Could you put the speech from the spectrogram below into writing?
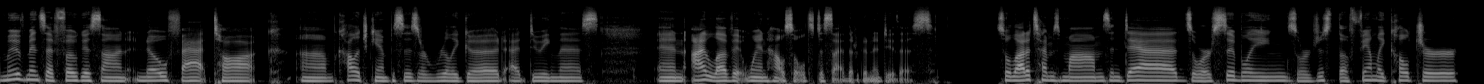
movements that focus on no fat talk. Um, college campuses are really good at doing this. And I love it when households decide they're going to do this. So a lot of times, moms and dads, or siblings, or just the family culture,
